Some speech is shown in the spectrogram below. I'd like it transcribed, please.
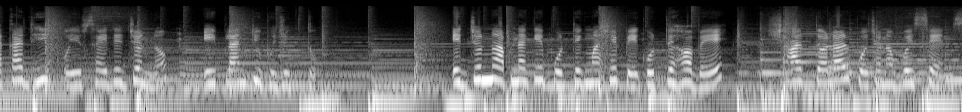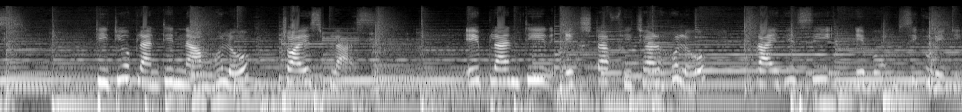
একাধিক ওয়েবসাইটের জন্য এই প্ল্যানটি উপযুক্ত। এর জন্য আপনাকে প্রত্যেক মাসে পে করতে হবে সাত ডলার পঁচানব্বই সেন্টস তৃতীয় প্ল্যানটির নাম হলো চয়েস প্লাস এই প্ল্যানটির এক্সট্রা ফিচার হলো প্রাইভেসি এবং সিকিউরিটি।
